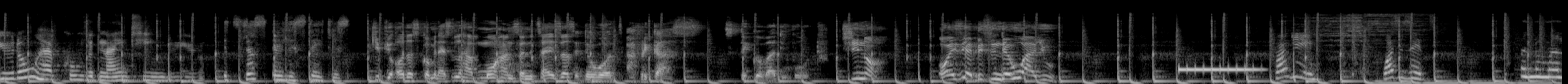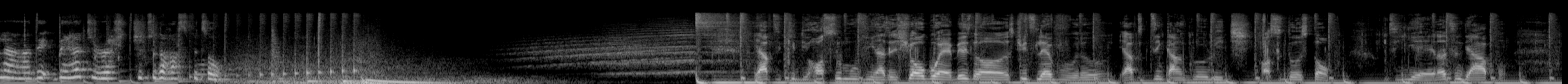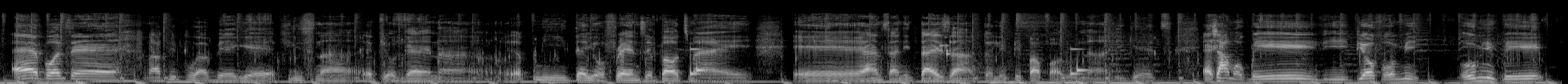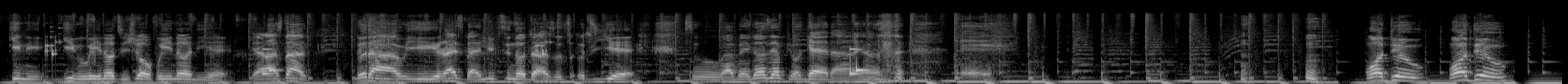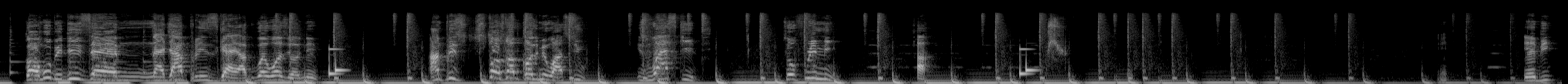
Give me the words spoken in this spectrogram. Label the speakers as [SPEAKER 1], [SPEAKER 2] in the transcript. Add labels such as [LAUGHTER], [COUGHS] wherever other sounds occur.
[SPEAKER 1] You don't have COVID 19, do you?
[SPEAKER 2] It's just early stages.
[SPEAKER 3] Keep your orders coming. I still have more hand sanitizers. I don't want Africans to take over the world.
[SPEAKER 4] Chino, or is it Bisinde? Who are you?
[SPEAKER 5] Maggie, what is it?
[SPEAKER 6] Anomalanga, they, they had to rush you to the hospital.
[SPEAKER 7] You have to keep the hustle moving as a show boy based on street level, you know. You have to think and grow rich. Hustle don't stop. Yeah, nothing they happen. Uh, but uh, my people are beg, uh, please now help your guy now. Help me tell your friends about my uh, hand sanitizer and toilet paper parole now. You get. Ẹ ṣáà mọ̀ pure for me. Ó mì pé kí ni giveaway náà ti sure fún náà nìyẹn. You understand? Know that we rise by lifting others. Ó ti yẹ. So abeg just help your guy na. [LAUGHS] Wọ́n dé o wọ́n dé o. Come who be this um, naija prince guy? Abi what what's your name? And please stop stop calling me wasiu. He's waskid. So free me. Ah. ebi?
